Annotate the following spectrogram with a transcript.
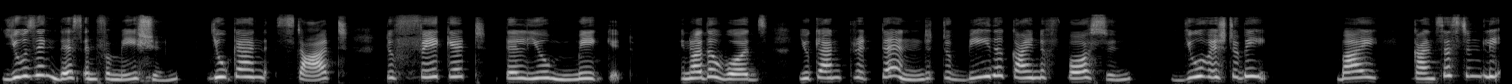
Using this information, you can start to fake it till you make it. In other words, you can pretend to be the kind of person you wish to be by consistently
